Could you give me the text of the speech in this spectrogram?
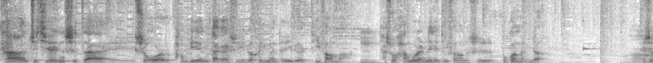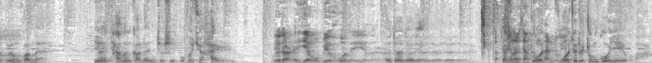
他之前是在首尔旁边，大概是一个很远的一个地方吧。嗯他说韩国人那个地方是不关门的，就是不用关门，因为他们可能就是不会去害人。有点那业务庇护那意思是？呃，对对对对对对。但是我？我觉得中国也有吧，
